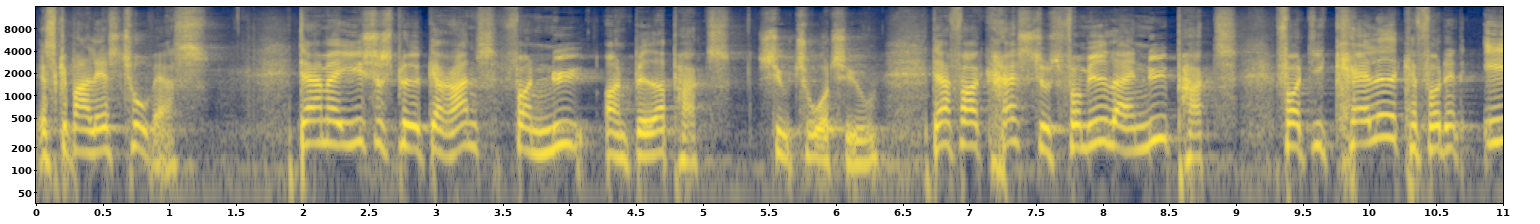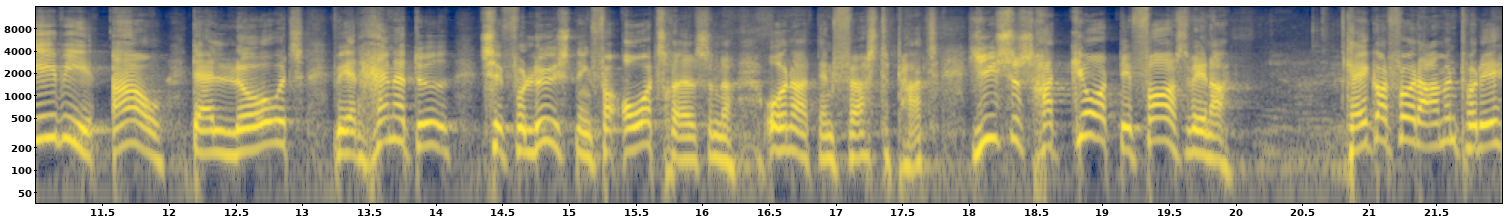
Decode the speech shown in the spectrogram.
Jeg skal bare læse to vers. Dermed er Jesus blevet garant for en ny og en bedre pagt. 7.22. Derfor er Kristus formidler en ny pagt, for at de kaldede kan få den evige arv, der er lovet ved, at han er død til forløsning for overtrædelserne under den første pagt. Jesus har gjort det for os, venner. Kan I godt få et armen på det?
